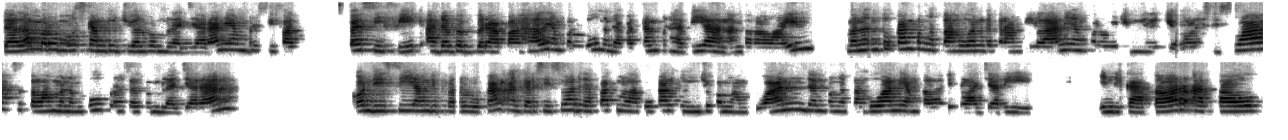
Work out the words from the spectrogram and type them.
Dalam merumuskan tujuan pembelajaran yang bersifat spesifik, ada beberapa hal yang perlu mendapatkan perhatian, antara lain menentukan pengetahuan keterampilan yang perlu dimiliki oleh siswa setelah menempuh proses pembelajaran, kondisi yang diperlukan agar siswa dapat melakukan unjuk kemampuan dan pengetahuan yang telah dipelajari, indikator atau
